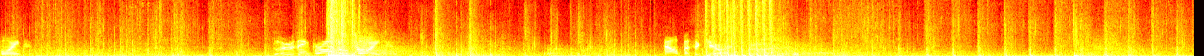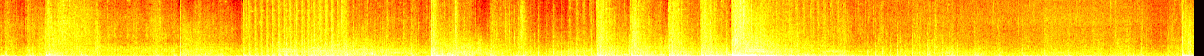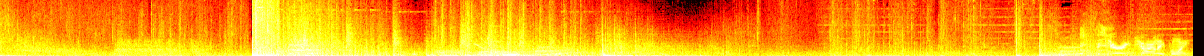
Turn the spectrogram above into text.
point. Losing Bravo point. Alpha secure. Securing Charlie Point.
